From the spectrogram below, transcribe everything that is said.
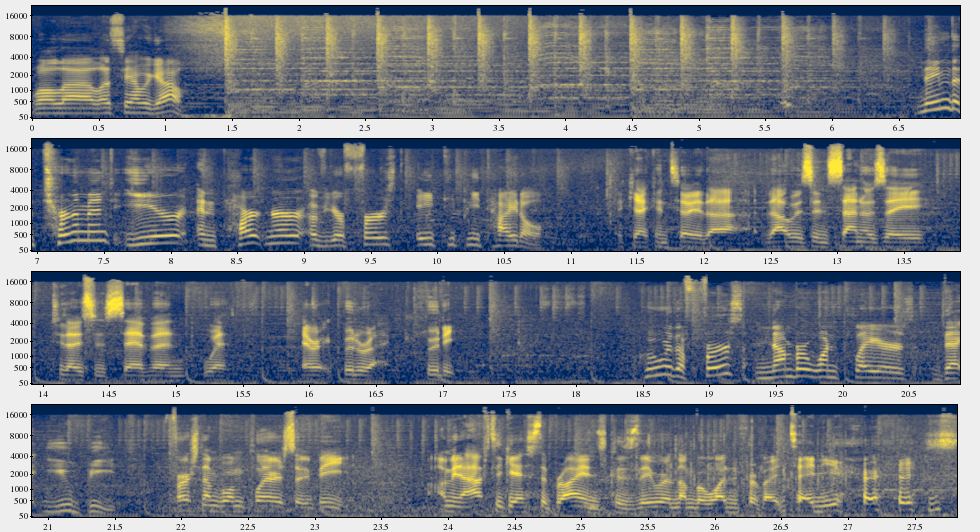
well, uh, let's see how we go. Name the tournament, year, and partner of your first ATP title. Okay, I can tell you that. That was in San Jose 2007 with Eric Butorac, Booty. Who were the first number one players that you beat? First number one players that we beat? I mean, I have to guess the Bryans because they were number one for about 10 years.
